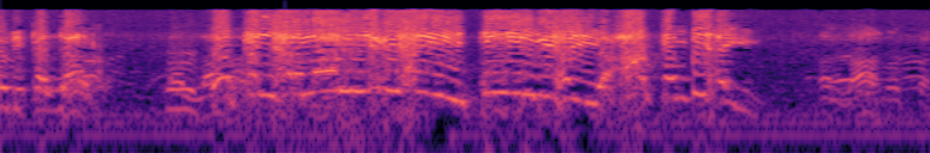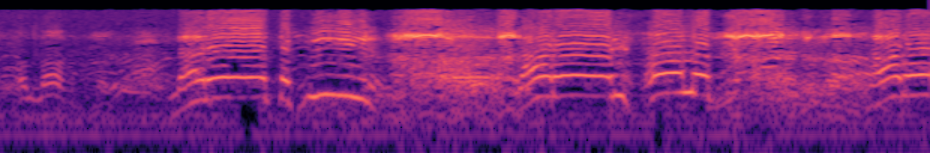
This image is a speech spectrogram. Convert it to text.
ماری رہی کنجر وہ کنجر ماری بھی ہے، پیر بھی ہے آکم بھی ہے۔ نارے تکبیر نارے رسالت نارے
